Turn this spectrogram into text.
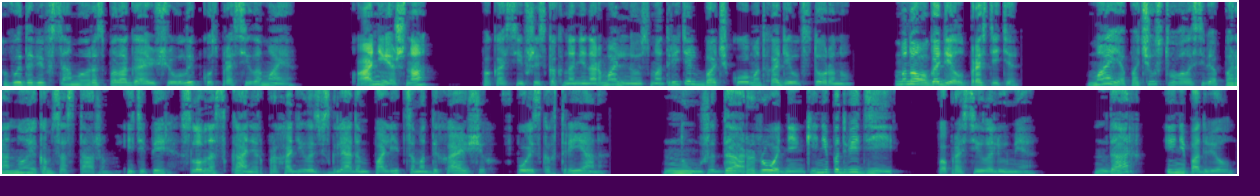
Выдавив самую располагающую улыбку, спросила Майя. «Конечно!» Покосившись как на ненормальную, смотритель бочком отходил в сторону. «Много дел, простите!» Майя почувствовала себя параноиком со стажем, и теперь, словно сканер, проходилась взглядом по лицам отдыхающих в поисках Трияна. «Ну же, Дар, родненький, не подведи!» — попросила Люмия. Дар и не подвел.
